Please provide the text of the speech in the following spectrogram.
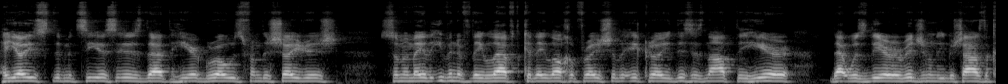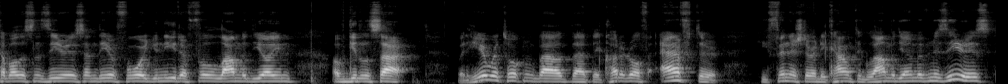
heyois the mitzias is that here grows from the shayrish. So even if they left kadei lochav ikroi, this is not the here that was there originally b'shas the Kabbalah and and therefore you need a full Lamed Yoim of Gidl Sar. But here we're talking about that they cut it off after he finished already counting Lamed Yoim of Naziris.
